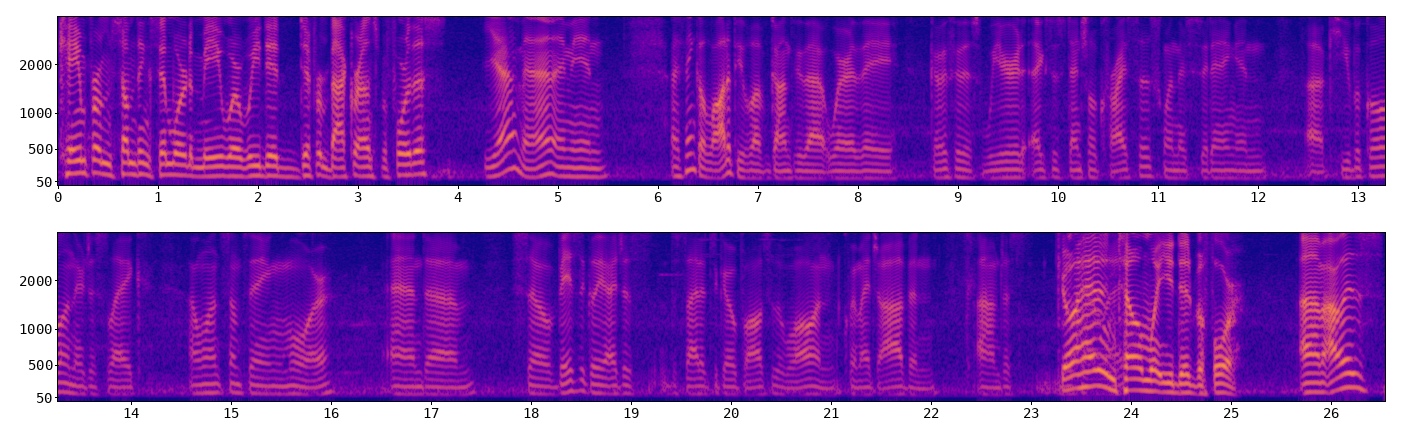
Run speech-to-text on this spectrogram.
came from something similar to me where we did different backgrounds before this? Yeah, man. I mean, I think a lot of people have gone through that where they go through this weird existential crisis when they're sitting in a cubicle and they're just like, I want something more. And um, so basically, I just decided to go balls to the wall and quit my job and um, just Go ahead and tell them what you did before. Um, I was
